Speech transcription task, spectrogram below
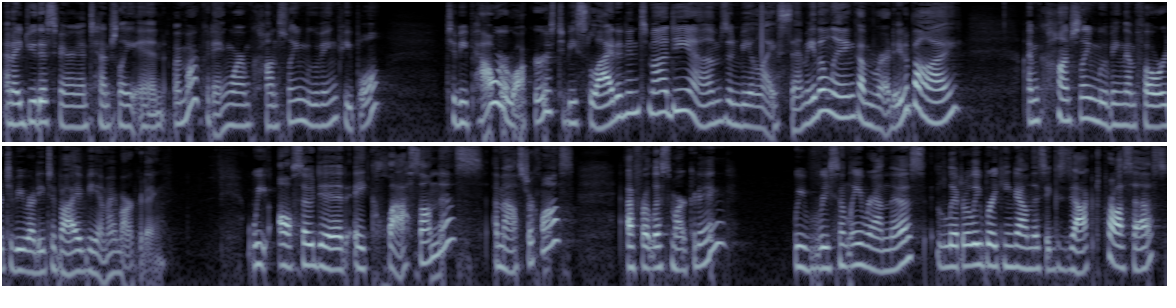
And I do this very intentionally in my marketing where I'm constantly moving people to be power walkers, to be sliding into my DMs and being like, send me the link, I'm ready to buy. I'm constantly moving them forward to be ready to buy via my marketing. We also did a class on this, a master class, effortless marketing. We recently ran this, literally breaking down this exact process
